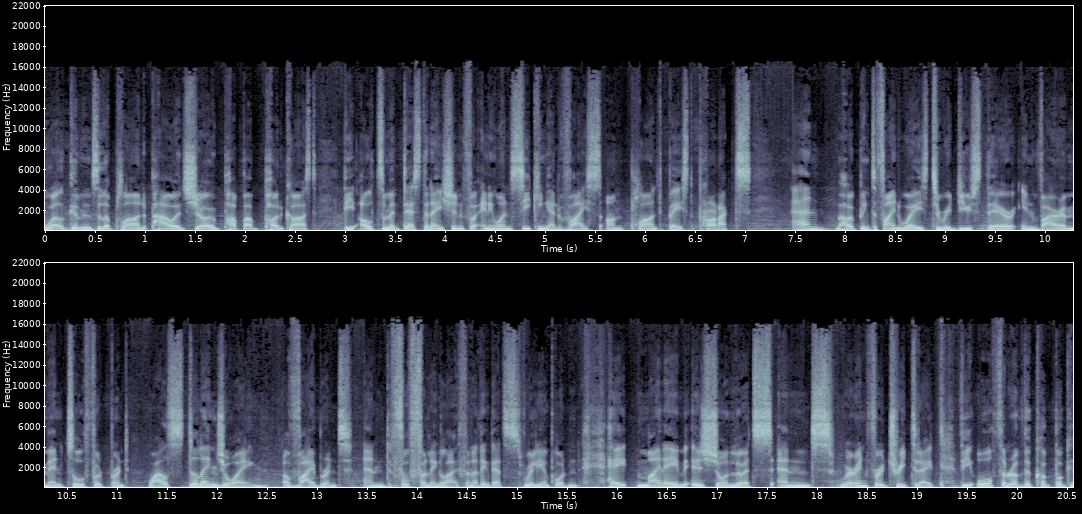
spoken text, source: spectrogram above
Welcome to the Plant Powered Show pop up podcast, the ultimate destination for anyone seeking advice on plant based products and hoping to find ways to reduce their environmental footprint while still enjoying a vibrant and fulfilling life. And I think that's really important. Hey, my name is Sean Loots, and we're in for a treat today. The author of the cookbook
